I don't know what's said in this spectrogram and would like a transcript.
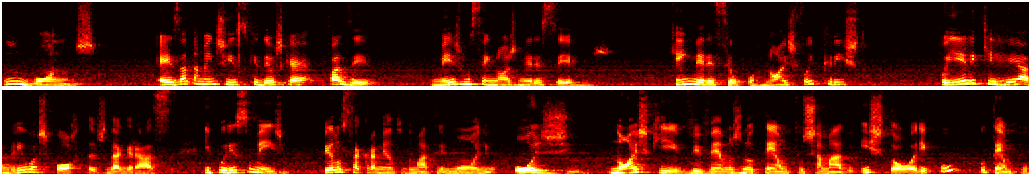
um bônus. É exatamente isso que Deus quer fazer, mesmo sem nós merecermos. Quem mereceu por nós foi Cristo. Foi Ele que reabriu as portas da graça e por isso mesmo, pelo sacramento do matrimônio, hoje, nós que vivemos no tempo chamado histórico, o tempo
